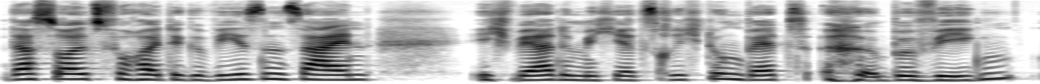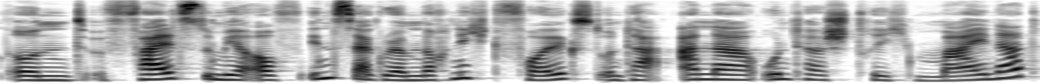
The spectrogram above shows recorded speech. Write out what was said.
das soll es für heute gewesen sein ich werde mich jetzt Richtung Bett äh, bewegen. Und falls du mir auf Instagram noch nicht folgst, unter Anna-Meinert,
